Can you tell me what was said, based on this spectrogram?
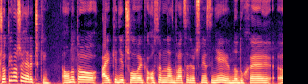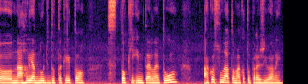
Čo ty vaše herečky? A ono to, aj keď je človek 18-20 ročný, asi nie je jednoduché uh, nahliadnúť do takejto stoky internetu. Ako sú na tom, ako to prežívali?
